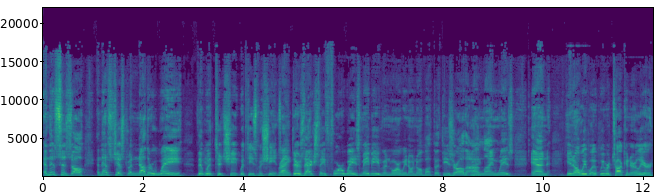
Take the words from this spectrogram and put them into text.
And this is all, and that's just another way that with to cheat with these machines. Right. There's actually four ways, maybe even more we don't know about, but these are all the Right. online ways. And you know, we we were talking earlier.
